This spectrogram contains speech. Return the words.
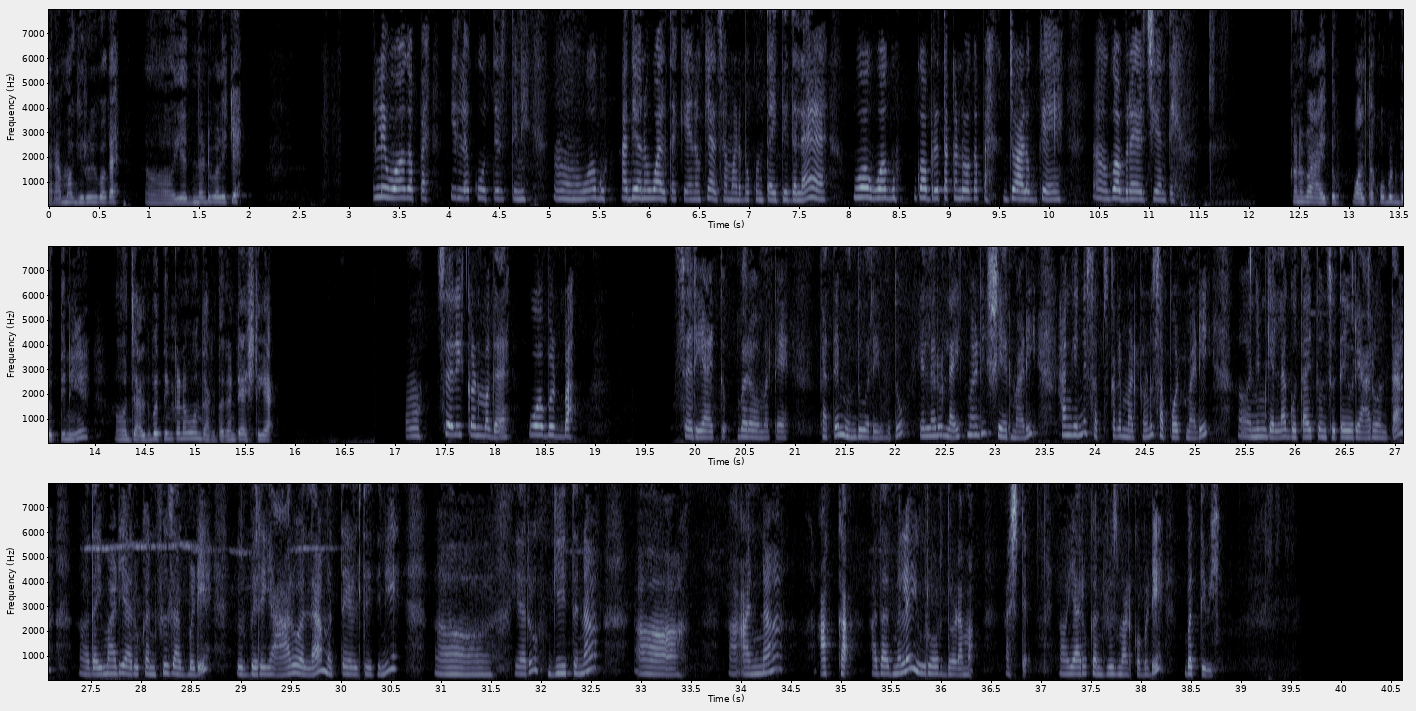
ಆರಾಮಾಗಿರು ಇವಾಗ. ಎದ್ ನಡುವಳಿಕೆ ಇಲ್ಲಿ ಹೋಗಪ್ಪ. ಇಲ್ಲೇ ಕೂತಿರ್ತೀನಿ. ಹೋಗು. ಅದೇನೋ ಹೊಲ್ತಕ್ಕೆ ಏನೋ ಕೆಲಸ ಮಾಡಬೇಕು ಅಂತ ಐತಿದ್ದಲ್ಲ ಹೋಗು ಹೋಗು. ಗೊಬ್ಬರ ತಕೊಂಡು ಹೋಗಪ್ಪ. ಜೋಳಕ್ಕೆ ಗೊಬ್ಬರ ಹಚ್ಚಿ ಅಂತೆ. ಕಣವ ಆಯಿತು. ಹೊಲ್ ಹೋಗ್ಬಿಟ್ಟು ಬರ್ತೀನಿ. ಜಲ್ದಿ ಬರ್ತೀನಿ ಕಣವ ಒಂದು ಅರ್ಧ ಗಂಟೆ ಅಷ್ಟಿಗೆ. ಹ್ಞೂ ಸರಿ ಕಣ್ಮಗ ಹೋಗ್ಬಿಟ್ಟು ಬಾ. ಸರಿ ಆಯಿತು ಬರೋ ಮತ್ತೆ ಕತೆ ಮುಂದುವರಿಯುವುದು. ಎಲ್ಲರೂ ಲೈಕ್ ಮಾಡಿ ಶೇರ್ ಮಾಡಿ, ಹಾಗೇನೆ ಸಬ್ಸ್ಕ್ರೈಬ್ ಮಾಡ್ಕೊಂಡು ಸಪೋರ್ಟ್ ಮಾಡಿ. ನಿಮಗೆಲ್ಲ ಗೊತ್ತಾಯ್ತು ಅನ್ಸುತ್ತೆ ಇವ್ರು ಯಾರು ಅಂತ. ದಯಮಾಡಿ ಯಾರು ಕನ್ಫ್ಯೂಸ್ ಆಗಬೇಡಿ. ಇವ್ರು ಬೇರೆ ಯಾರೂ ಅಲ್ಲ, ಮತ್ತೆ ಹೇಳ್ತಿದ್ದೀನಿ ಯಾರು? ಗೀತನ ಅಣ್ಣ, ಅಕ್ಕ, ಅದಾದಮೇಲೆ ಇವ್ರವ್ರ ದೊಡಮ್ಮ ಅಷ್ಟೇ. ಯಾರು ಕನ್ಫ್ಯೂಸ್ ಮಾಡ್ಕೋಬೇಡಿ. ಬರ್ತೀವಿ.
